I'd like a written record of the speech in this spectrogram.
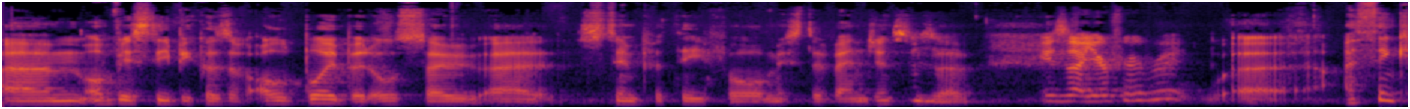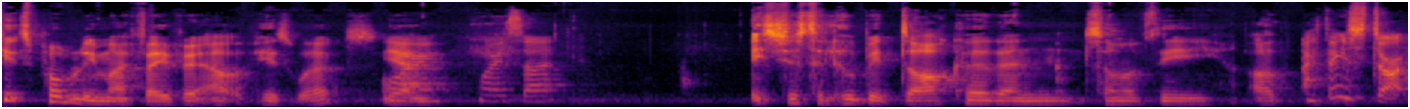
Um, obviously, because of Old Boy, but also uh, sympathy for Mr. Vengeance mm-hmm. is a. Is that your favorite? Uh, I think it's probably my favorite out of his works. Why? Yeah. Why is that? It's just a little bit darker than some of the. Other... I think it's dark.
